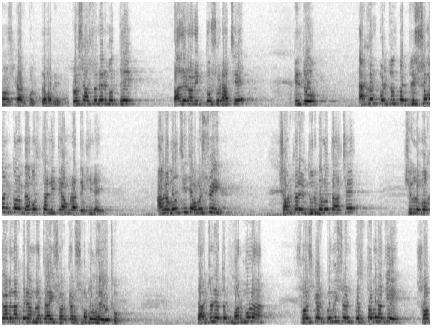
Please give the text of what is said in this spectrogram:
সংস্কার করতে হবে। প্রশাসনের মধ্যে তাদের অনেক দোষর আছে, কিন্তু এখন পর্যন্ত দৃশ্যমান কোনো ব্যবস্থা নিতে আমরা দেখি নাই। আমরা বলছি যে অবশ্যই সরকারের দুর্বলতা আছে, সেগুলো মোকাবেলা করে আমরা চাই সরকার সফল হয়ে উঠুক। তার জন্য এত ফর্মুলা সংস্কার কমিশন প্রস্তাবনা দিয়ে সব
